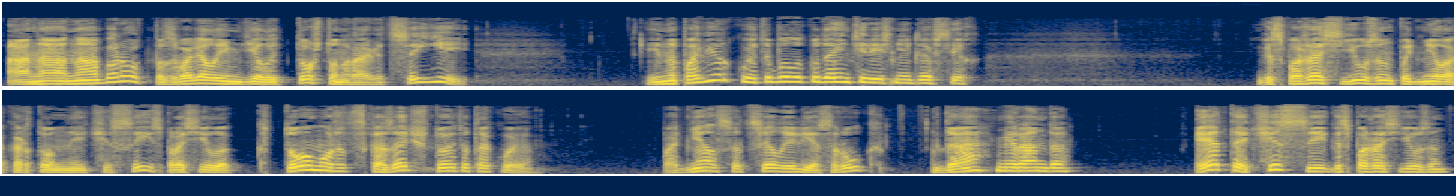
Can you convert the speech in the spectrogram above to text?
Она, наоборот, позволяла им делать то, что нравится ей. И на поверку это было куда интереснее для всех. Госпожа Сьюзен подняла картонные часы и спросила, кто может сказать, что это такое. Поднялся целый лес рук. «Да, Миранда?» «Это часы, госпожа Сьюзен».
